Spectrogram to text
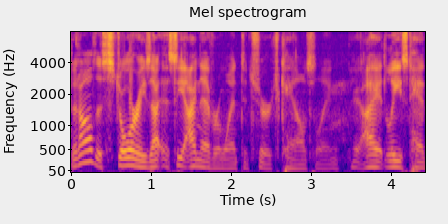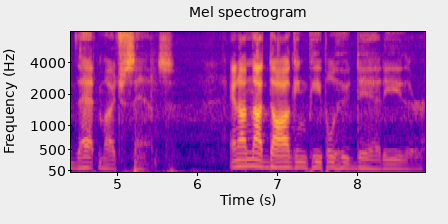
But all the stories, I see, I never went to church counseling. I at least had that much sense. And I'm not dogging people who did either.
